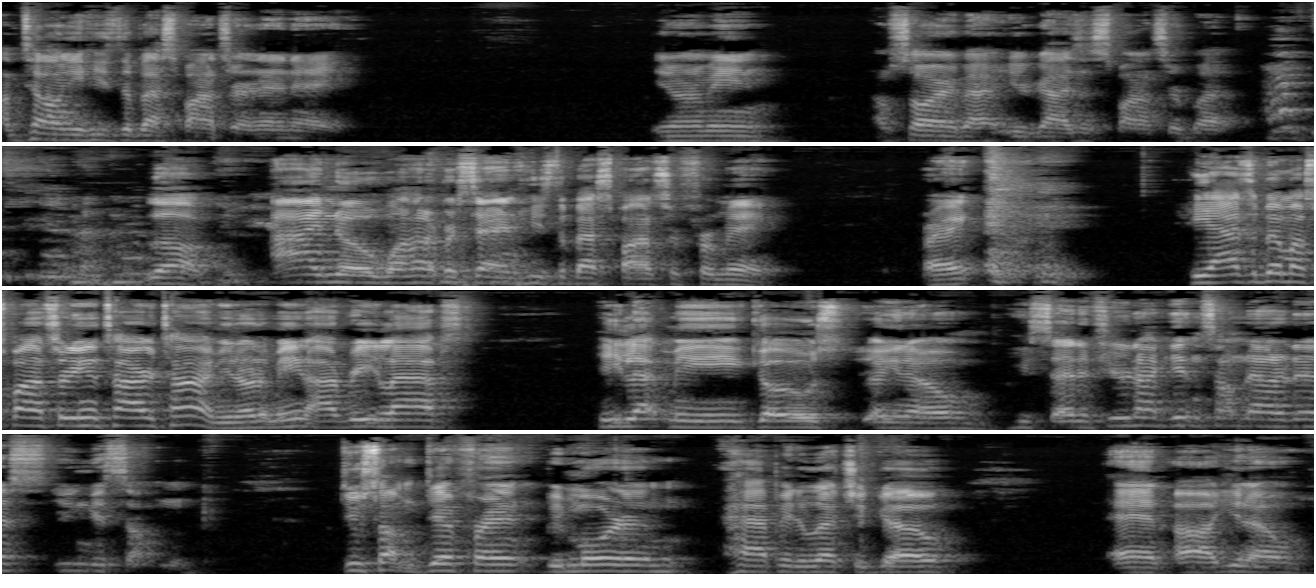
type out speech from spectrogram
I'm telling you, he's the best sponsor in NA. You know what I mean? I'm sorry about your guys' sponsor, but look, I know 100% he's the best sponsor for me, right? He hasn't been my sponsor the entire time. You know what I mean? I relapsed. He let me go. You know, he said, if you're not getting something out of this, you can get something, do something different. Be more than happy to let you go. And uh, you know,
